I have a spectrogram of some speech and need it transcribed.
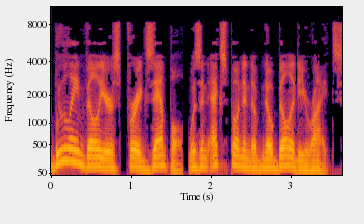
Boulainvilliers, for example, was an exponent of nobility rights.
